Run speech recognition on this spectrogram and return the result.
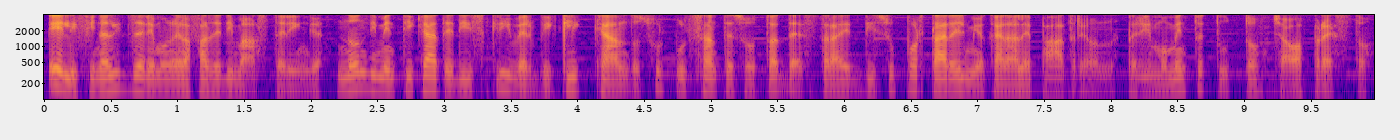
e li finalizzeremo nella fase di mastering. Non dimenticate di iscrivervi cliccando sul pulsante sotto a destra e di supportare il mio canale Patreon. Per il momento è tutto, ciao a presto!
